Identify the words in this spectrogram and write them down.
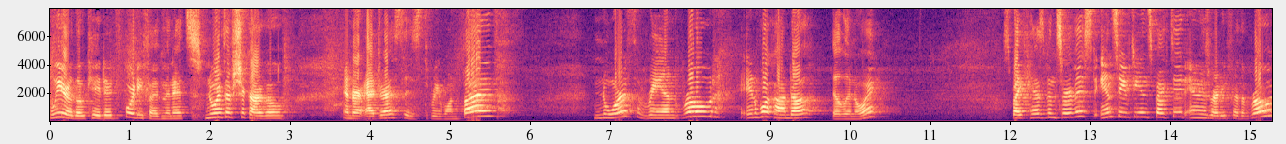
We are located 45 minutes north of Chicago, and our address is 315 North Rand Road in Wauconda, Illinois. This bike has been serviced and safety inspected and is ready for the road.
